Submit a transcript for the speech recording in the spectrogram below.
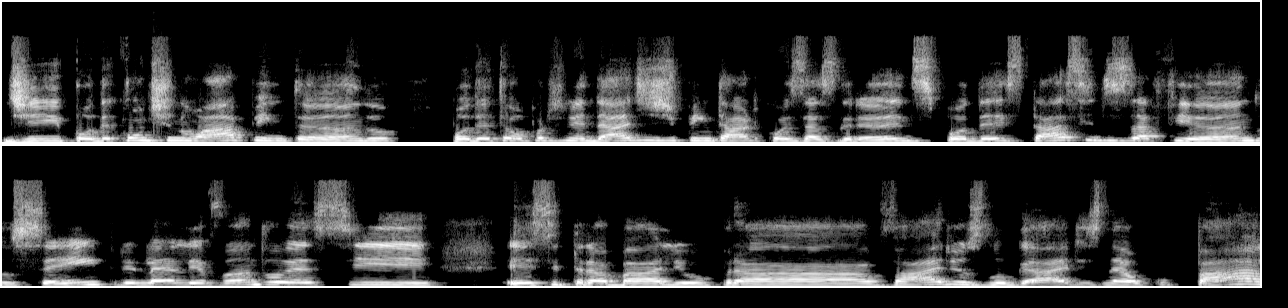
de poder continuar pintando, poder ter oportunidade de pintar coisas grandes, poder estar se desafiando sempre, né, levando esse esse trabalho para vários lugares, né, ocupar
